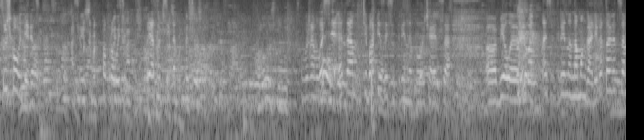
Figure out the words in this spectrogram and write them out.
стручковый перец. Спасибо. Попробуйте. Приятного аппетита. Спасибо. Уважаемые гости, это кебаб из осетрины, получается. Э, белая рыба, осетрина на мангале готовится,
